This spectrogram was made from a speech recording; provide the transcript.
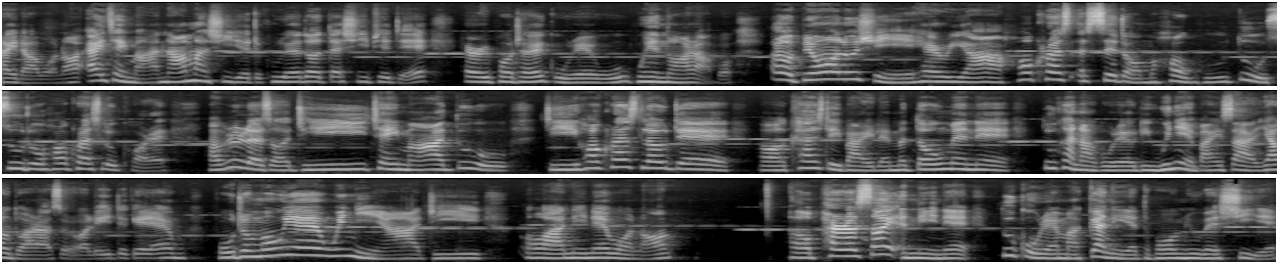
လိုက်တာပေါ့နော်အဲ့အချိန်မှာအနားမှာရှိတဲ့တခုတည်းသောတက်ရှိဖြစ်တဲ့ Harry Potter ရဲ့ကိုယ်ရဲ့ကိုဝင်သွားတာပေါ့အဲ့တော့ပြောရလို့ရှိရင် Harry က Horcrux acid တော့မဟုတ်ဘူးသူ့ကို pseudo Horcrux လို့ခေါ်တယ် ဘာဖြစ်လို့လဲဆိုတော့ဒီချိန်မှာသူ့ကိုဒီ Horcrux လောက်တဲ့ cast တွေပါတွေလည်းမသုံးမဲနဲ့သူ့ခန္ဓာကိုယ်ရဲ့ဒီဝိညာဉ်ပိုင်းစရောက်သွားတာဆိုတော့လေတကယ်တမ်း Voldemort ရဲ့ဝိညာဉ်ကဒီဟိုအနေနဲ့ပေါ့နော်ဟို parasite အနေနဲ့သူ့ကိုယ်ထဲမှာကတ်နေတဲ့သဘောမျိုးပဲရှိတယ်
